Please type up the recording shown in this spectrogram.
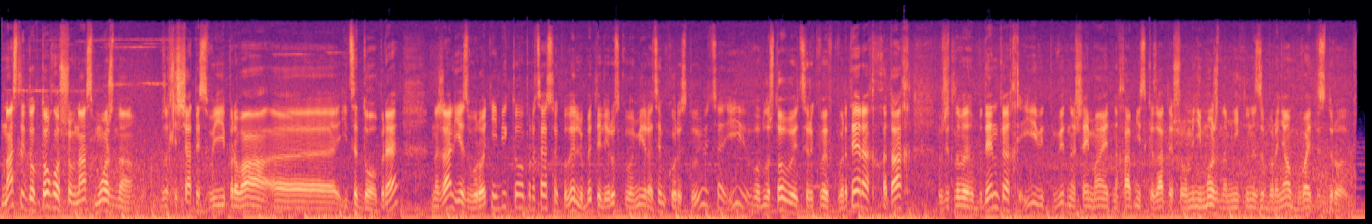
Внаслідок того, що в нас можна захищати свої права, е, і це добре. На жаль, є зворотній бік того процесу, коли любителі руського міра цим користуються і облаштовують церкви в квартирах, хатах, в житлових будинках, і відповідно ще й мають нахабність сказати, що мені можна, мені ніхто не забороняв, бувайте здорові.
